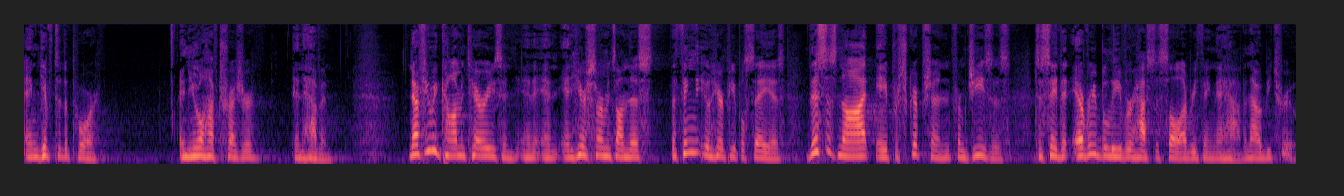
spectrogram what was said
and give to the poor, and you will have treasure in heaven. Now, if you read commentaries and, and, and, and hear sermons on this, the thing that you'll hear people say is this is not a prescription from Jesus to say that every believer has to sell everything they have, and that would be true.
